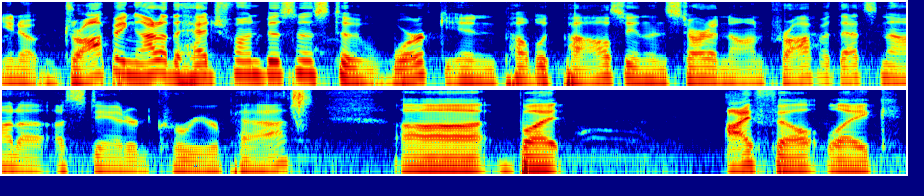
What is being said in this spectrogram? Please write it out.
you know, dropping out of the hedge fund business to work in public policy and then start a nonprofit, that's not a, a standard career path. Uh, but I felt like,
